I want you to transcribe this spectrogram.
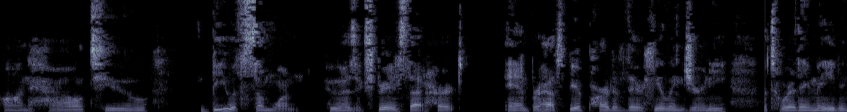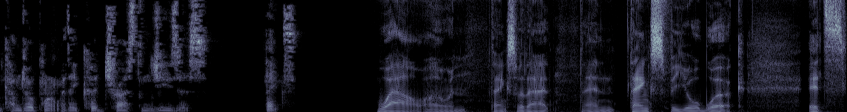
on how to be with someone who has experienced that hurt and perhaps be a part of their healing journey to where they may even come to a point where they could trust in Jesus? Thanks. Wow, Owen. Thanks for that. And thanks for your work. It's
